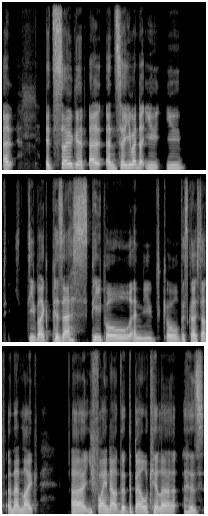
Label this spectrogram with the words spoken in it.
and it's so good. Uh, and so you end up you you you like possess people and you all this kind of stuff, and then like uh, you find out that the bell killer has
